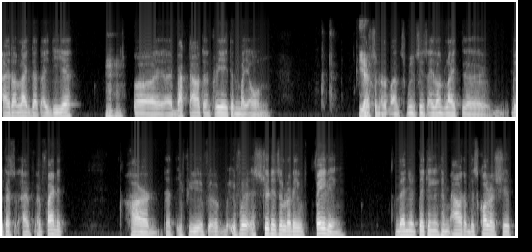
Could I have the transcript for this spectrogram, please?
I don't like that idea. Mm-hmm. So I, I backed out and created my own Yeah. personal ones since I don't like the because I, I find it hard that if you if if a student is already failing, then you're taking him out of the scholarship.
